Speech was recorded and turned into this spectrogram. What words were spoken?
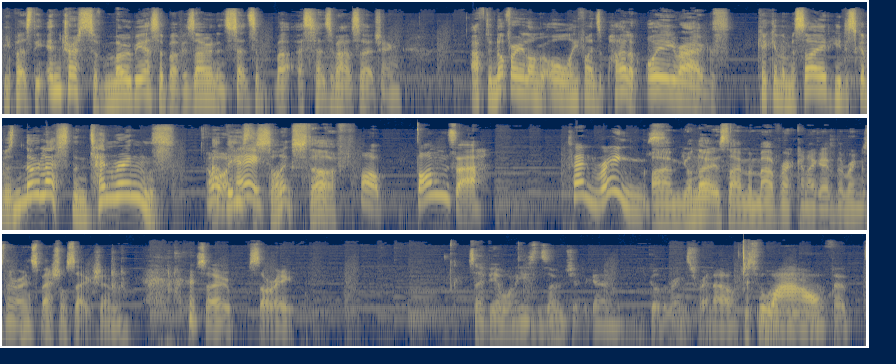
he puts the interests of Mobius above his own and sets about, sets about searching. After not very long at all, he finds a pile of oily rags. Kicking them aside, he discovers no less than ten rings. Oh, At least hey. Sonic stuff. Oh, Bonza. Ten rings. Um, you'll notice that I'm a maverick and I gave the rings their own special section. so, sorry. So, if you ever want to use the zone chip again, got the rings for it now. Just for Wow. one of you, not for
